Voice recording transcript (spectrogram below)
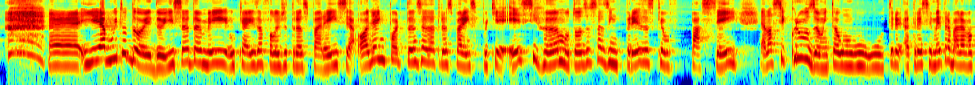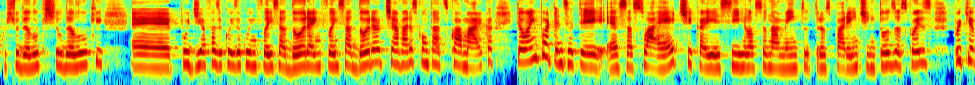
é, e é muito doido. Isso é também o que a Isa falou de transparência. Olha a importância da transparência, porque esse ramo, todas essas empresas que eu passei, elas se cruzam. Então, o, o a 3CM trabalhava com o Steel Deluxe é, podia fazer coisa com influenciadora, a influenciadora tinha vários contatos com a marca. Então, é importante você ter essa sua ética e esse relacionamento transparente em todas as coisas, porque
